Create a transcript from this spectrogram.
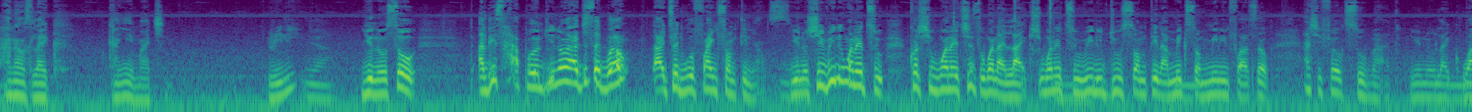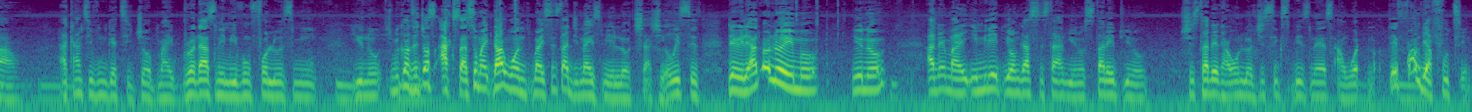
and I was like, "Can you imagine? Really? Yeah. you know so and this happened you know i just said well i said we'll find something else. You know she really wanted to because she wanted she's the one i like. She wanted to really do something and make some meaning for herself. And she felt so bad you know like mm. wow i can't even get a job. My brother's name even follows me mm. you know because they just asked her. So my that one my sister denies me a lot she always says they really i don't know him oh," you know. And then my immediate younger sister you know started you know she started her own logistics business and whatnot. They mm. found their footing.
